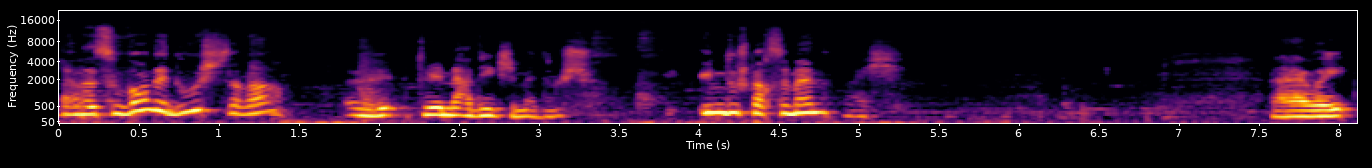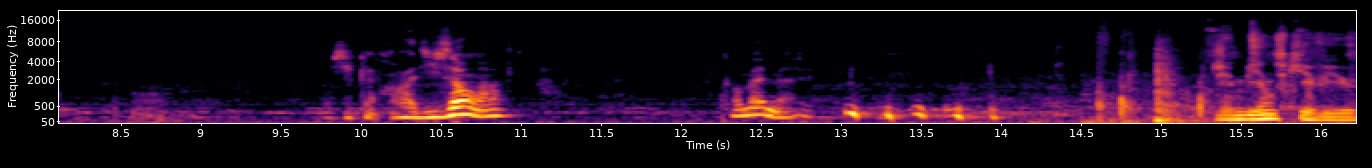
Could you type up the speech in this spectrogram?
Il y en a souvent des douches, ça va? Euh, tous les mardis que j'ai ma douche. Une douche par semaine? Oui. Ah oui. J'ai 90 ans, hein. Quand même. hein. J'aime bien ce qui est vieux.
